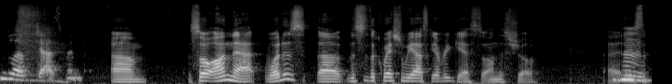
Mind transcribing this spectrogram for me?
Love Jasmine. Um, so on that, what is uh, this is the question we ask every guest on this show. Uh, It is Mhm.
